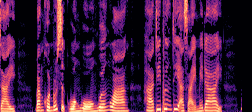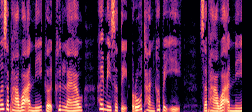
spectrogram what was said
ใจ บางคนรู้สึกหวงโหวงเวิ้งวาง หาที่พึ่งที่อาศัยไม่ได้ เมื่อสภาวะอันนี้เกิดขึ้นแล้ว ให้มีสติรู้ทันเข้าไปอีก สภาวะอันนี้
